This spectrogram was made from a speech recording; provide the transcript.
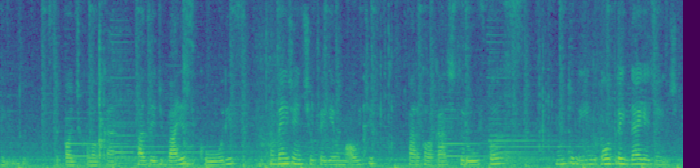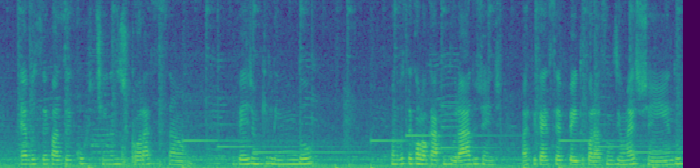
lindo. Você pode colocar, fazer de várias cores. Também, gente, eu peguei o um molde para colocar as trufas. Muito lindo. Outra ideia, gente, é você fazer cortinas de coração. Vejam que lindo. Quando você colocar pendurado, gente, vai ficar esse efeito coraçãozinho mexendo.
